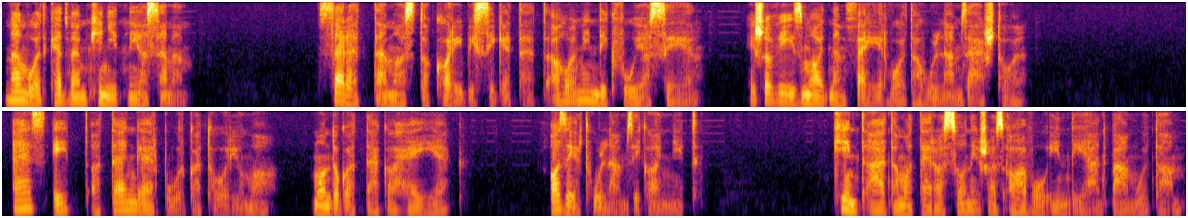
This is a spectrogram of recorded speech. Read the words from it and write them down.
Nem volt kedvem kinyitni a szemem. Szerettem azt a karibi szigetet, ahol mindig fúj a szél, és a víz majdnem fehér volt a hullámzástól. Ez itt a tenger purgatóriuma, mondogatták a helyiek. Azért hullámzik annyit. Kint álltam a teraszon, és az alvó indiát bámultam.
